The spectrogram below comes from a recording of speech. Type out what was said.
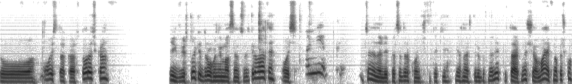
авто. Ось така шторочка. Їх дві штуки, другу нема сенсу відкривати. Ось. Це не наліпка, це дракончики такі. Я знаю, що ти любиш наліпки. Так, ну що, має кнопочку.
